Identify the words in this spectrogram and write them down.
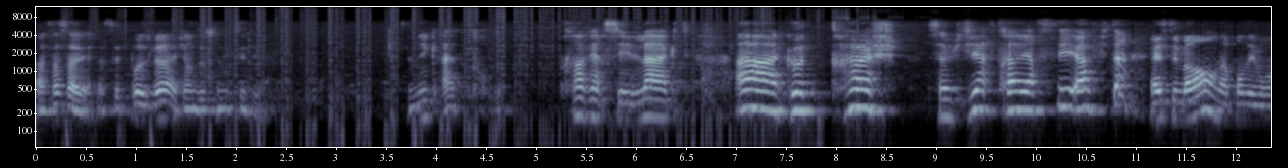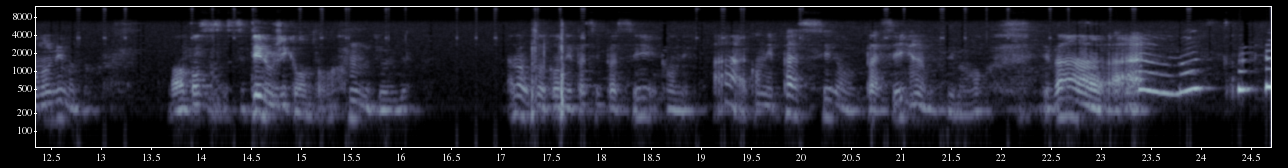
Ah ça, ça cette pose là, elle vient de Sonic CD. Sonic a traversé l'acte. Ah, God Trash, ça veut dire traverser. Ah putain, eh, c'est marrant, on apprend des mots en anglais maintenant. En c'était logique en même temps. ah non, quand on est passé passé, quand est... Ah, quand on est passé dans le passé, c'est marrant. Et ben... Ah non, c'est trop bien,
